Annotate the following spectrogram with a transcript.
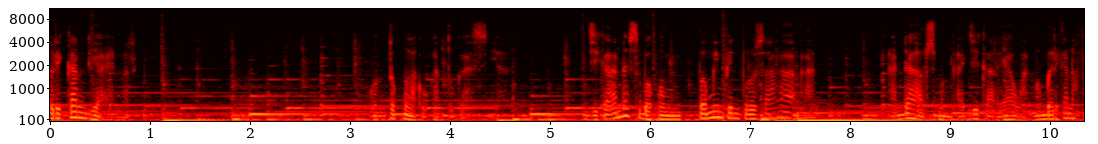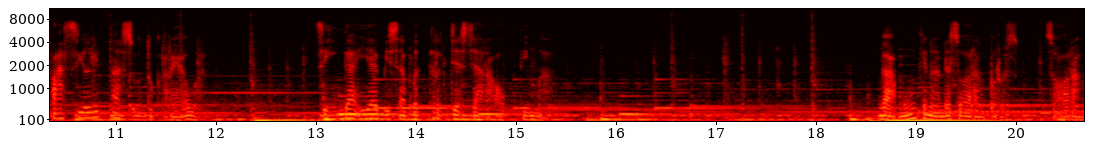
berikan dia energi untuk melakukan tugasnya. Jika Anda sebuah pemimpin perusahaan, Anda harus menggaji karyawan, memberikan fasilitas untuk karyawan, sehingga ia bisa bekerja secara optimal. Nggak mungkin Anda seorang perus seorang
